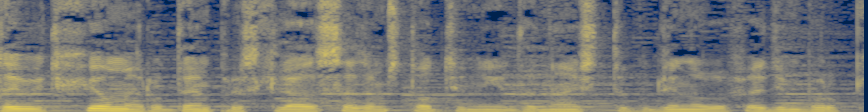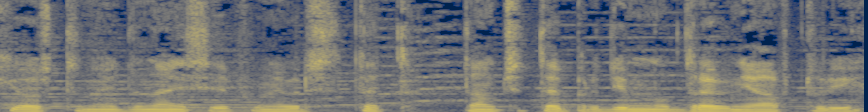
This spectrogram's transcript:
Дейвид Хюм е роден през 1711 година в Единбург и още на 11 е в университета. Там чете предимно древни автори,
